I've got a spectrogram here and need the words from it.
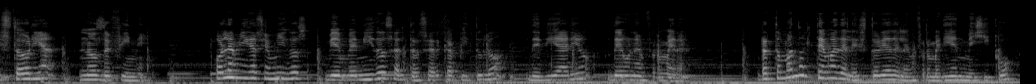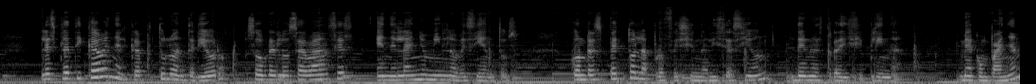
historia nos define. Hola amigas y amigos, bienvenidos al tercer capítulo de Diario de una enfermera. Retomando el tema de la historia de la enfermería en México, les platicaba en el capítulo anterior sobre los avances en el año 1900 con respecto a la profesionalización de nuestra disciplina. ¿Me acompañan?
